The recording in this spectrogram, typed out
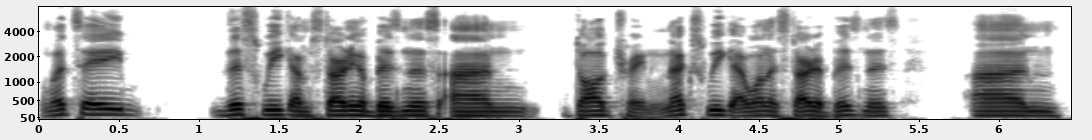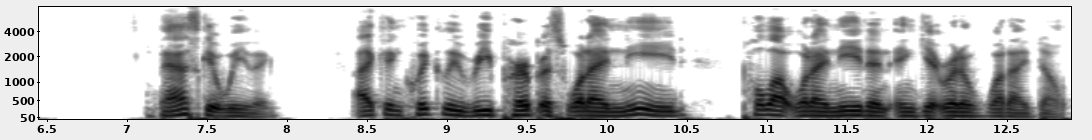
let's say this week I'm starting a business on dog training. Next week I want to start a business on basket weaving. I can quickly repurpose what I need, pull out what I need, and, and get rid of what I don't.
